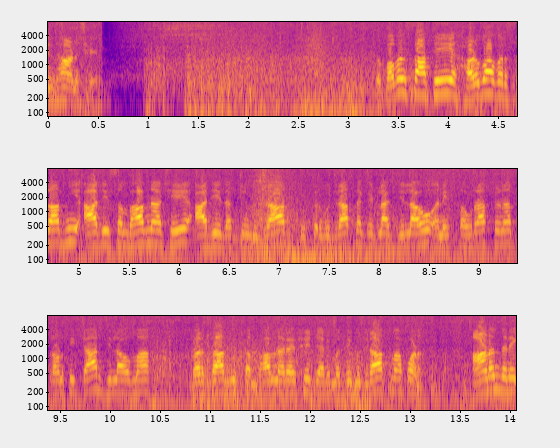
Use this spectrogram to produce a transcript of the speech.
એંધાણ છે. તો પવન સાથે હળવા વરસાદની આજે સંભાવના છે. આજે દક્ષિણ ગુજરાત, ઉત્તર ગુજરાતના કેટલાક જિલ્લાઓ અને સૌરાષ્ટ્રના ત્રણથી ચાર જિલ્લાઓમાં વરસાદની સંભાવના રહેશે. જ્યારે મધ્ય ગુજરાતમાં પણ આણંદ અને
